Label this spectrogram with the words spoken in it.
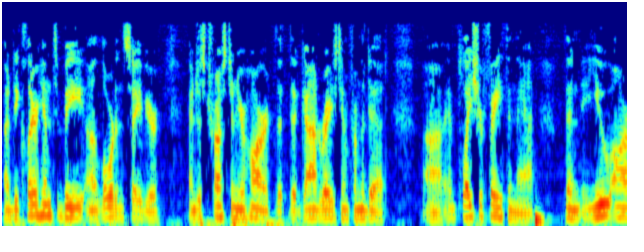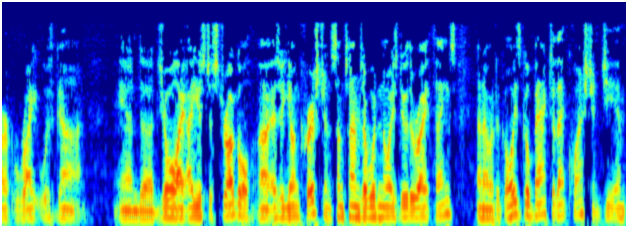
uh, declare Him to be uh, Lord and Savior, and just trust in your heart that that God raised Him from the dead, uh, and place your faith in that, then you are right with God. And uh, Joel, I, I used to struggle uh, as a young Christian. Sometimes I wouldn't always do the right things, and I would always go back to that question: Gee, am,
